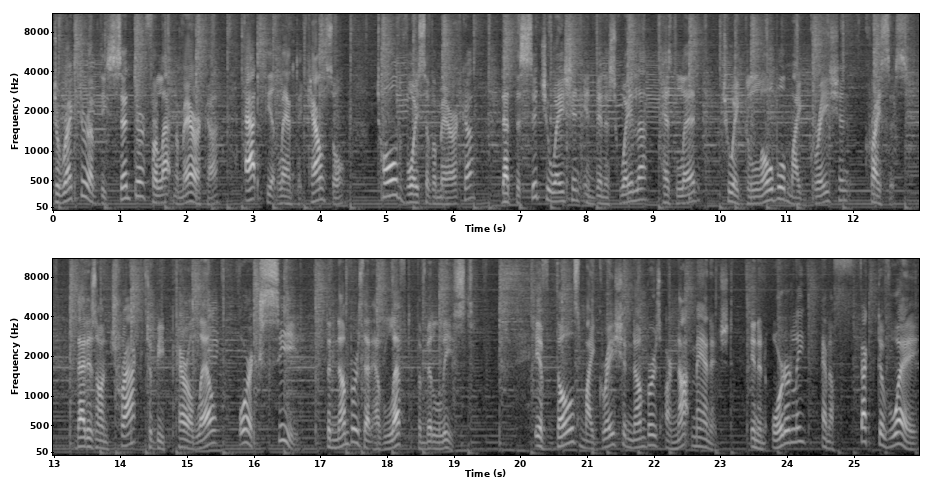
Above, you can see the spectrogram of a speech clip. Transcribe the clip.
director of the Center for Latin America at the Atlantic Council, told Voice of America that the situation in Venezuela has led to a global migration crisis that is on track to be parallel or exceed the numbers that have left the Middle East. If those migration numbers are not managed in an orderly and effective way,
